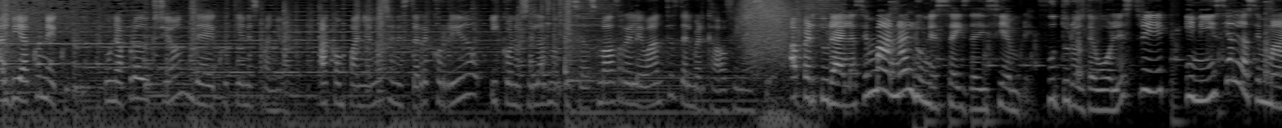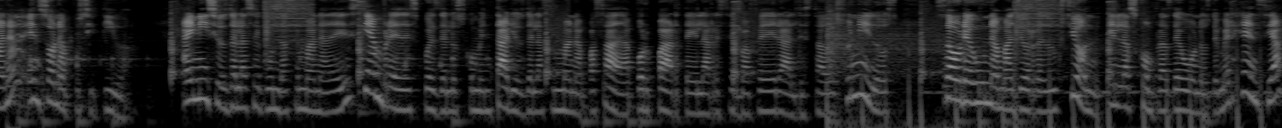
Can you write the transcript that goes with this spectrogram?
Al día con Equity, una producción de Equity en español. Acompáñanos en este recorrido y conoce las noticias más relevantes del mercado financiero. Apertura de la semana, lunes 6 de diciembre. Futuros de Wall Street inician la semana en zona positiva. A inicios de la segunda semana de diciembre, después de los comentarios de la semana pasada por parte de la Reserva Federal de Estados Unidos sobre una mayor reducción en las compras de bonos de emergencia,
